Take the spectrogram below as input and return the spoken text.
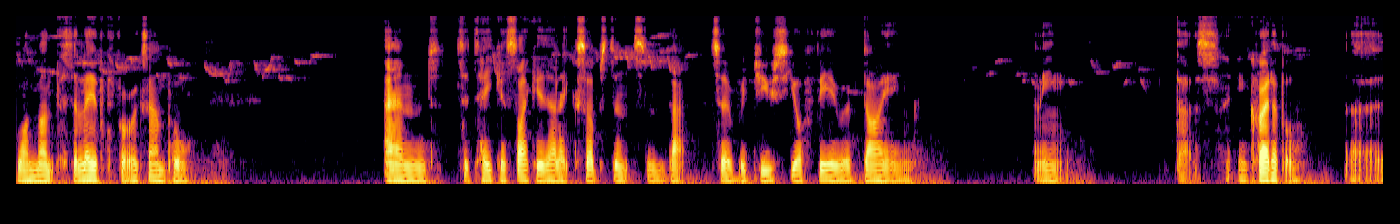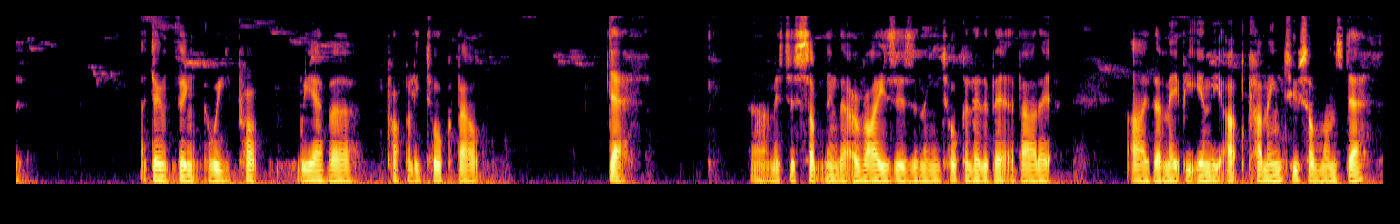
one month to live, for example, and to take a psychedelic substance and that to reduce your fear of dying. I mean, that's incredible. Uh, I don't think we pro- we ever properly talk about death. Um, it's just something that arises, and then you talk a little bit about it, either maybe in the upcoming to someone's death,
